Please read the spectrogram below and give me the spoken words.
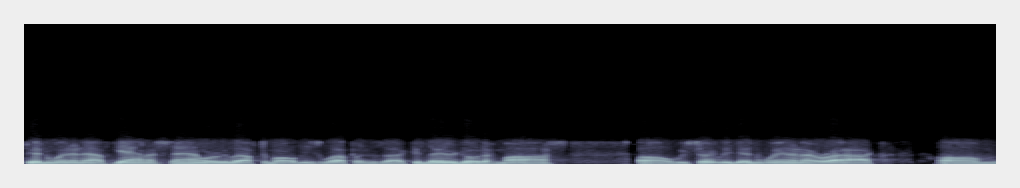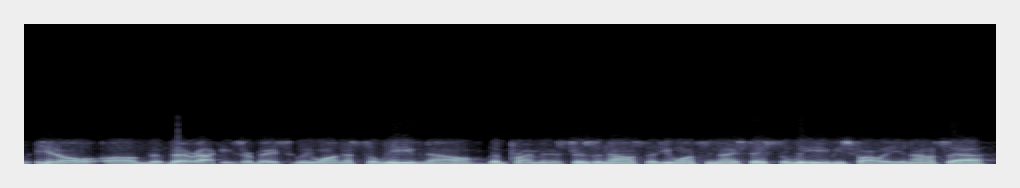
didn't win in Afghanistan where we left them all these weapons that could later go to Hamas. Uh, we certainly didn't win in Iraq. Um, you know, um, the, the Iraqis are basically wanting us to leave now. The prime minister's announced that he wants the United States to leave. He's finally announced that.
